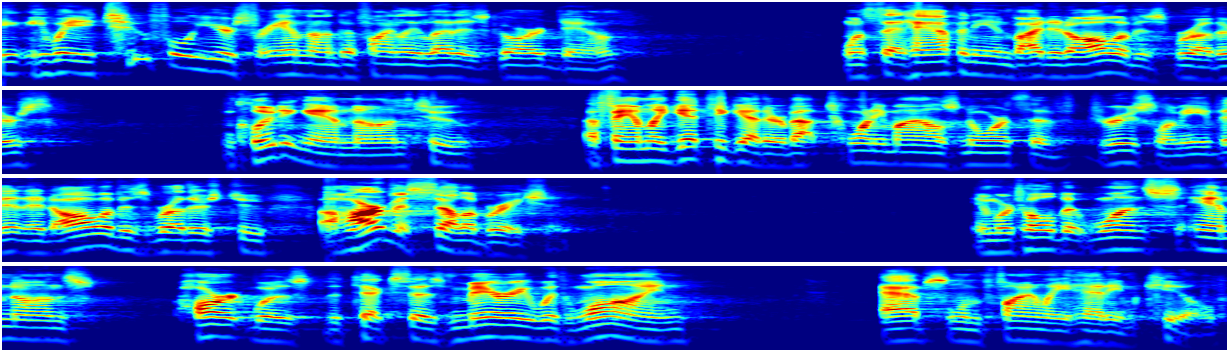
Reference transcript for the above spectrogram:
he, he waited two full years for Amnon to finally let his guard down. Once that happened, he invited all of his brothers, including Amnon, to a family get together about 20 miles north of Jerusalem. He invited all of his brothers to a harvest celebration. And we're told that once Amnon's heart was, the text says, merry with wine, Absalom finally had him killed.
